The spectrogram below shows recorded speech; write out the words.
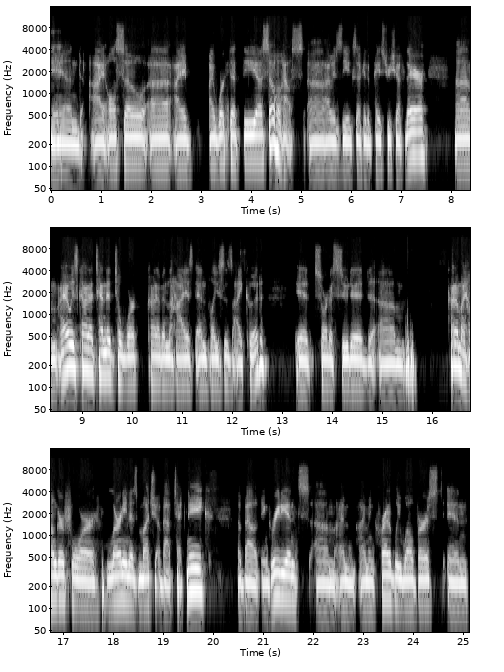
mm-hmm. and I also I I worked at the Soho House. I was the executive pastry chef there. Um, I always kind of tended to work kind of in the highest end places I could it sort of suited um, kind of my hunger for learning as much about technique, about ingredients. Um, I'm I'm incredibly well versed in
